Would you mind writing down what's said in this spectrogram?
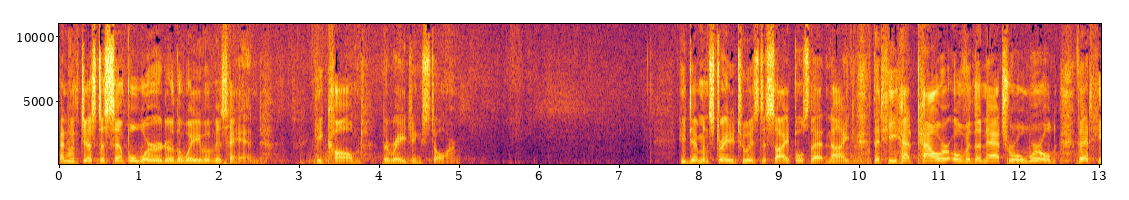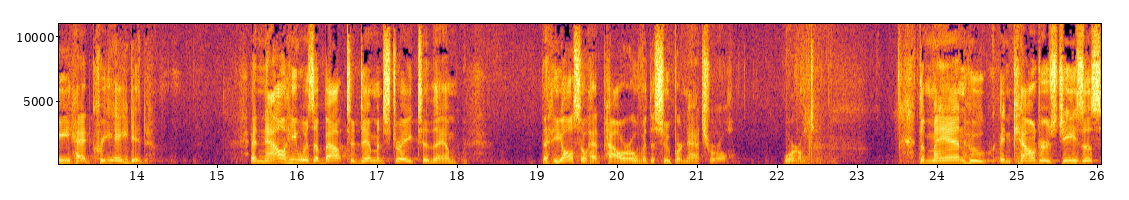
and, with just a simple word or the wave of his hand, he calmed the raging storm. He demonstrated to his disciples that night that he had power over the natural world that he had created. And now he was about to demonstrate to them that he also had power over the supernatural world. The man who encounters Jesus,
